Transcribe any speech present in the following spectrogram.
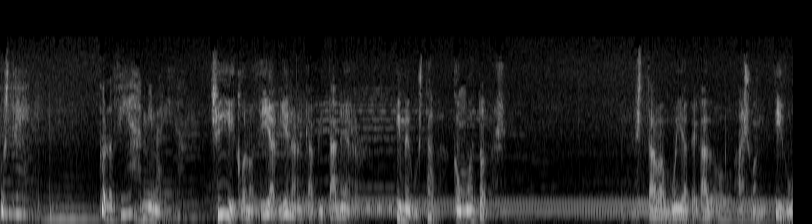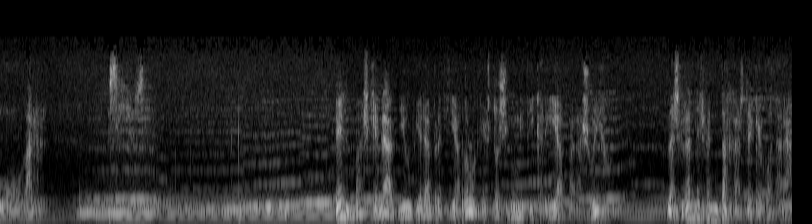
¿Usted conocía a mi marido? Sí, conocía bien al capitán Errol y me gustaba, como a todos. Estaba muy apegado a su antiguo hogar. Él más que nadie hubiera apreciado lo que esto significaría para su hijo, las grandes ventajas de que gozará.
